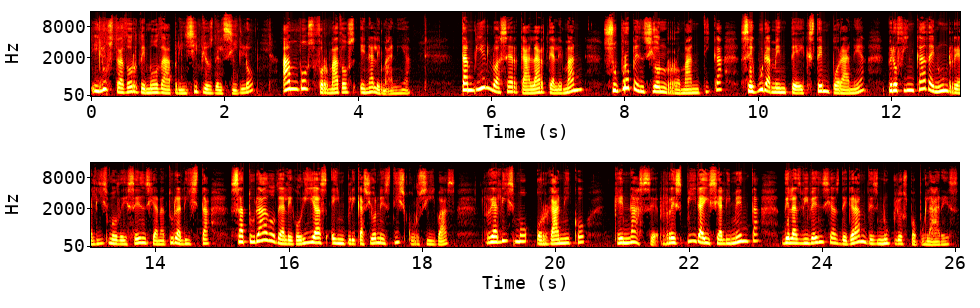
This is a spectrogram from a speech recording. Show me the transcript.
ilustrador de moda a principios del siglo, ambos formados en Alemania. También lo acerca al arte alemán su propensión romántica, seguramente extemporánea, pero fincada en un realismo de esencia naturalista, saturado de alegorías e implicaciones discursivas, realismo orgánico que nace, respira y se alimenta de las vivencias de grandes núcleos populares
